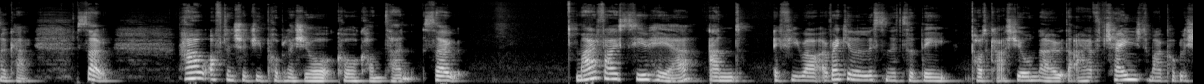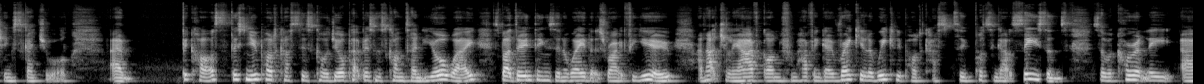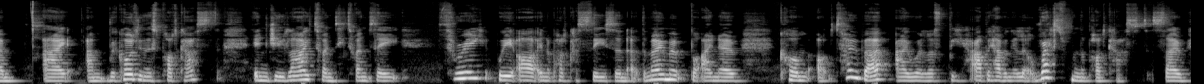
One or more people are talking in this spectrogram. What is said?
Okay, so how often should you publish your core content? So, my advice to you here, and if you are a regular listener to the podcast, you'll know that I have changed my publishing schedule. Um, because this new podcast is called Your Pet Business Content Your Way. It's about doing things in a way that's right for you. And actually, I've gone from having a regular weekly podcast to putting out seasons. So we're currently, um, I am recording this podcast in July 2023. We are in a podcast season at the moment, but I know come October, I will have be, I'll be having a little rest from the podcast. So,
